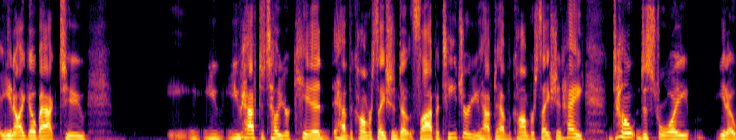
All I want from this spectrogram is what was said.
you know i go back to you you have to tell your kid have the conversation don't slap a teacher you have to have a conversation hey don't destroy you know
